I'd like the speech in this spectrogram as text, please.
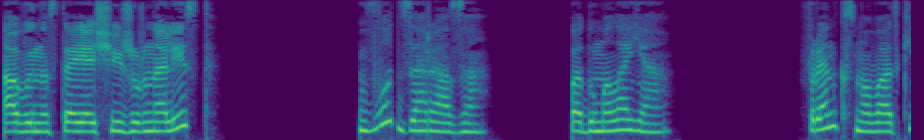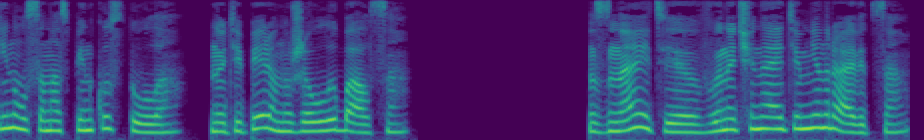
«А вы настоящий журналист?» «Вот зараза», — подумала я. Фрэнк снова откинулся на спинку стула, но теперь он уже улыбался. «Знаете, вы начинаете мне нравиться».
